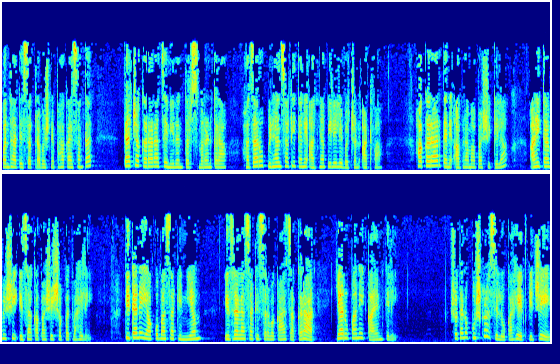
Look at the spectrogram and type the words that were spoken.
पंधरा ते सतरा वचने पहा काय सांगतात? त्याच्या कराराचे निरंतर स्मरण करा. हजारो पिढ्यांसाठी त्याने आज्ञा पिलेले वचन आठवा. हा करार त्याने अभ्रामापाशी केला आणि त्याविषयी इजाकापाशी शपथ वाहिली. ती त्याने याकोबासाठी नियम इस्रायलासाठी सर्व काळाचा करार या रूपाने कायम केली. श्रोत्यानो पुष्कळ असे लोक आहेत की जे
